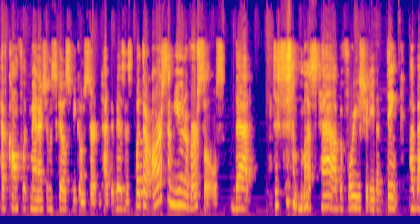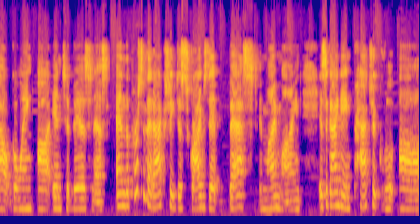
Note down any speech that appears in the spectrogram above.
have conflict management skills if you go in a certain type of business. But there are some universals that this is a must have before you should even think about going uh, into business. And the person that actually describes it best in my mind is a guy named Patrick uh,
